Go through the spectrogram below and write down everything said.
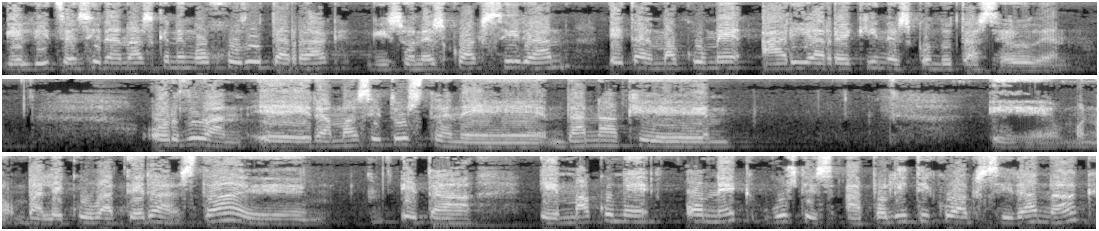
gelditzen ziren azkenengo judutarrak gizonezkoak ziren eta emakume ariarrekin eskonduta zeuden. Orduan, e, eraman zituzten e, danak e, e, bueno, baleku batera, ezta? E, eta emakume honek guztiz apolitikoak ziranak,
